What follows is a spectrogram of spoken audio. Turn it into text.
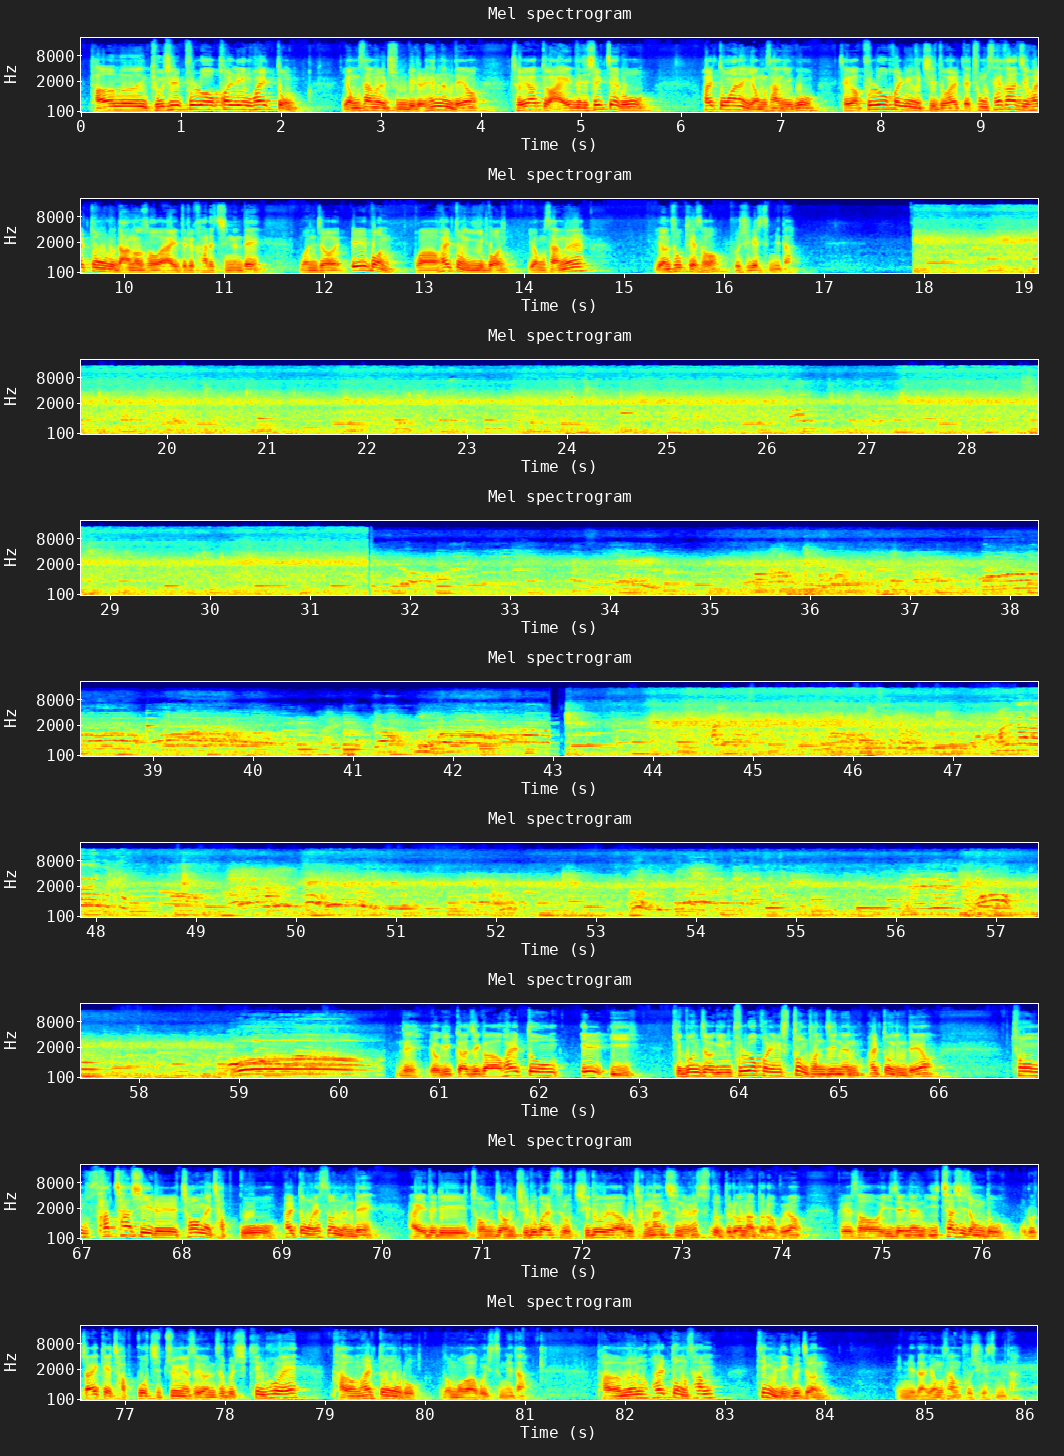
다음은 교실 플로어 컬링 활동 영상을 준비를 했는데요. 저희 학교 아이들이 실제로 활동하는 영상이고 제가 플로어 컬링을 지도할 때 총 세 가지 활동으로 나눠서 아이들을 가르치는데 먼저 1번과 활동 2번 영상을 연속해서 보시겠습니다. 여기까지가 활동 1, 2. 기본적인 플로어컬링 스톤 던지는 활동인데요. 총 4차 시를 처음에 잡고 활동을 했었는데 아이들이 점점 뒤로 갈수록 지루해하고 장난치는 횟수도 늘어나더라고요. 그래서 이제는 2차 시 정도로 짧게 잡고 집중해서 연습을 시킨 후에 다음 활동으로 넘어가고 있습니다. 다음은 활동 3, 팀 리그전입니다. 영상 보시겠습니다.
